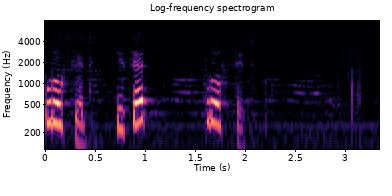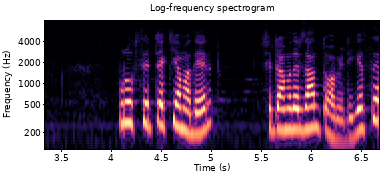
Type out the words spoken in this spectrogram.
পূরক সেট কি সেট পূরক সেট পূরক সেটটা কি আমাদের? সেটা আমাদের জানতে হবে, ঠিক আছে?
